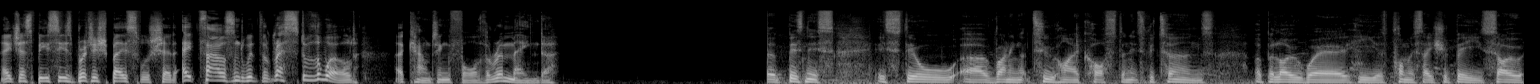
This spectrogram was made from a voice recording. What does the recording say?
HSBC's British base will shed 8,000 with the rest of the world accounting for the remainder. The business is still uh, running at too high a cost and its returns are below where he has promised they should be. So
